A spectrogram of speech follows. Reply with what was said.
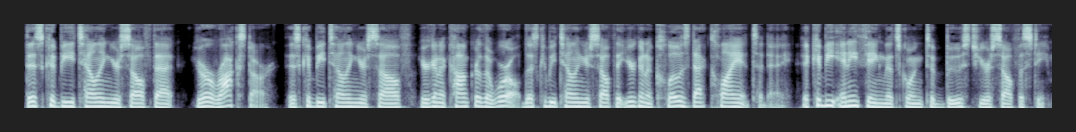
This could be telling yourself that you're a rock star. This could be telling yourself you're going to conquer the world. This could be telling yourself that you're going to close that client today. It could be anything that's going to boost your self esteem.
